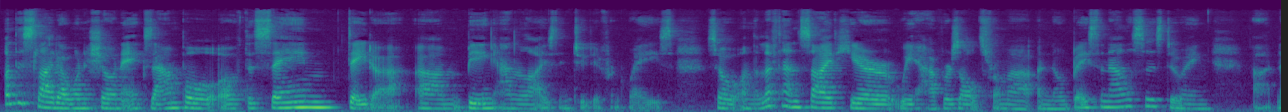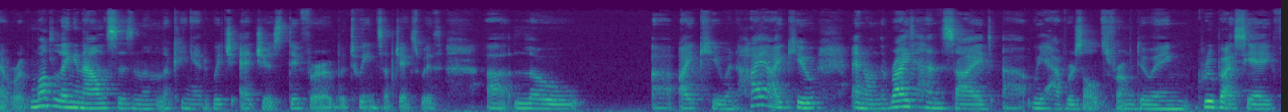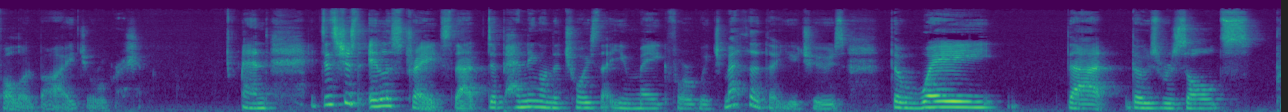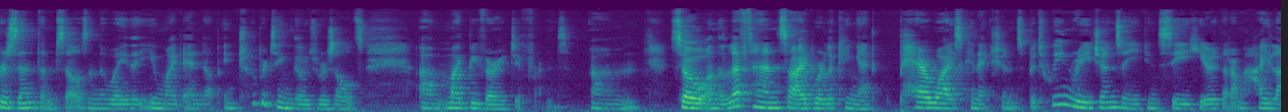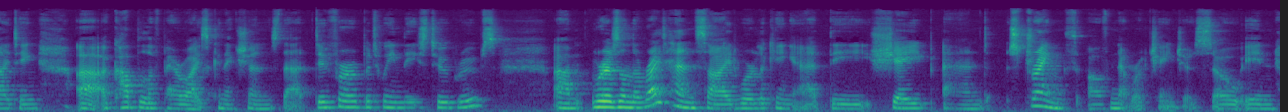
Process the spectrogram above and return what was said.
On this slide, I want to show an example of the same data um, being analyzed in two different ways. So on the left-hand side here, we have results from a, a node-based analysis doing uh, network modeling analysis and then looking at which edges differ between subjects with uh, low uh, IQ and high IQ. And on the right hand side, uh, we have results from doing group ICA followed by dual regression. And this just illustrates that depending on the choice that you make for which method that you choose, the way that those results present themselves and the way that you might end up interpreting those results um, might be very different. Um, so on the left hand side, we're looking at pairwise connections between regions and you can see here that I'm highlighting uh, a couple of pairwise connections that differ between these two groups. Um, whereas on the right hand side, we're looking at the shape and strength of network changes. So in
